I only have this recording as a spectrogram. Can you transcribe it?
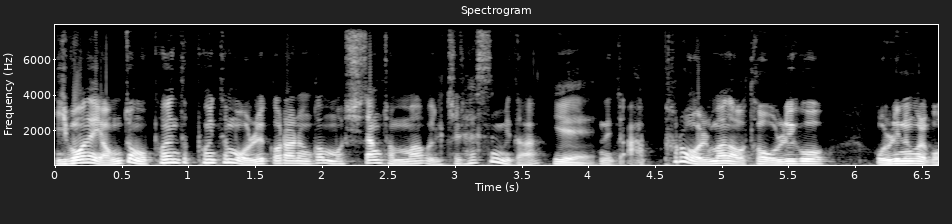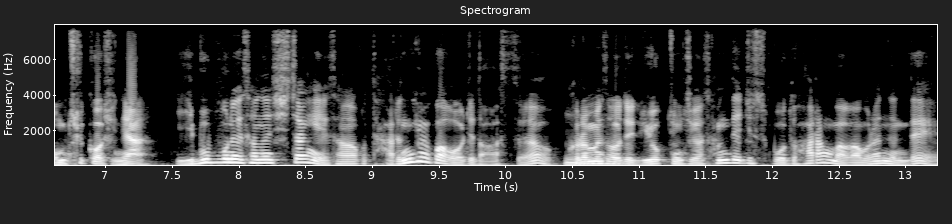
이번에 0.5% 포인트만 올릴 거라는 건 뭐 시장 전망하고 일치를 했습니다. 예. 근데 앞으로 얼마나 더 올리고 올리는 걸 멈출 것이냐 이 부분에서는 시장이 예상하고 다른 결과가 어제 나왔어요. 그러면서 어제 뉴욕 증시가 3대 지수 모두 하락 마감을 했는데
